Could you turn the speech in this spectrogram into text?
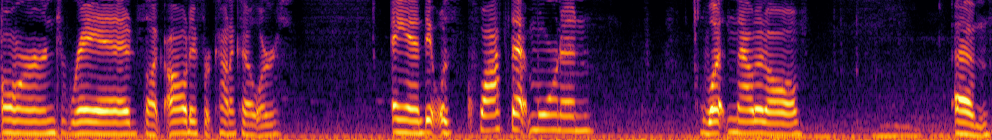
orange reds like all different kind of colors and it was quiet that morning wasn't out at all um,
